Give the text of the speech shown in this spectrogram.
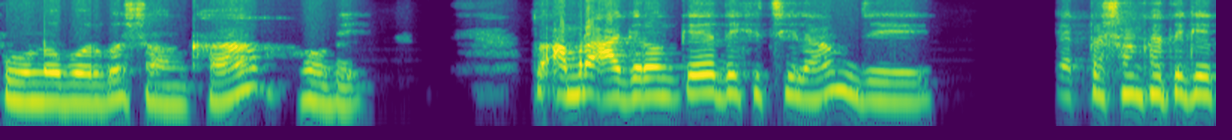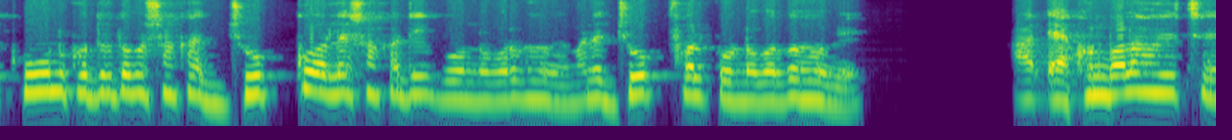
পূর্ণবর্গ সংখ্যা হবে? তো আমরা আগের অঙ্কে দেখেছিলাম যে একটা সংখ্যা থেকে কোন ক্ষুদ্রতম সংখ্যা যোগ করলে সংখ্যাটি পূর্ণবর্গ হবে মানে যোগফল পূর্ণবর্গ হবে। আর এখন বলা হয়েছে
